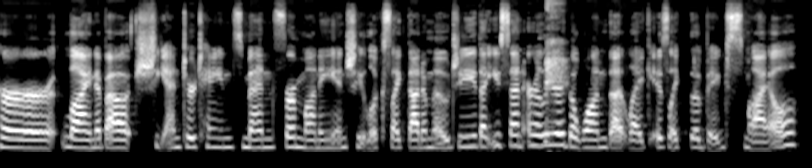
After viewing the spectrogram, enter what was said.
her line about she entertains men for money and she looks like that emoji that you sent earlier, the one that like is like the big smile.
